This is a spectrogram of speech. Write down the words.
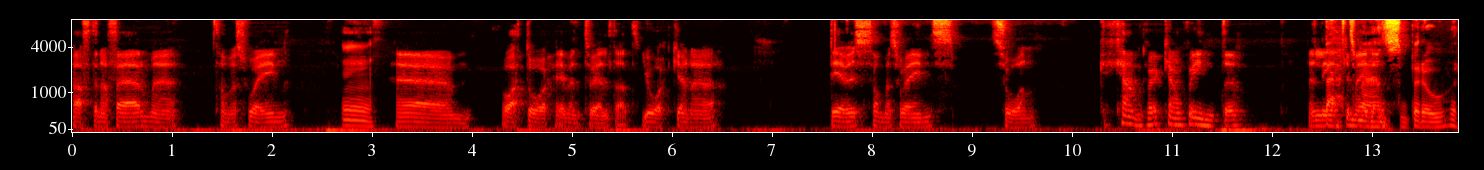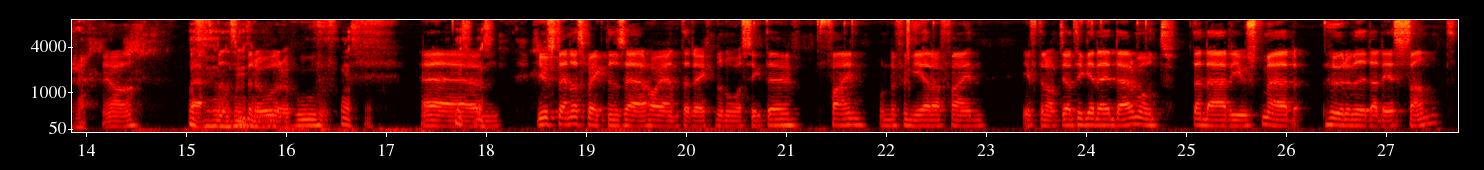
haft en affär med Thomas Wayne. Mm. Eh, och att då eventuellt att Jokern är delvis Thomas Waynes son. Kanske, kanske inte. Den Batmans bror. Ja. Batmans bror. Uh. just den aspekten så här har jag inte direkt någon åsikt. Det är fine. Om det fungerar, fine. Efter något. Jag tycker det är däremot den där just med huruvida det är sant.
